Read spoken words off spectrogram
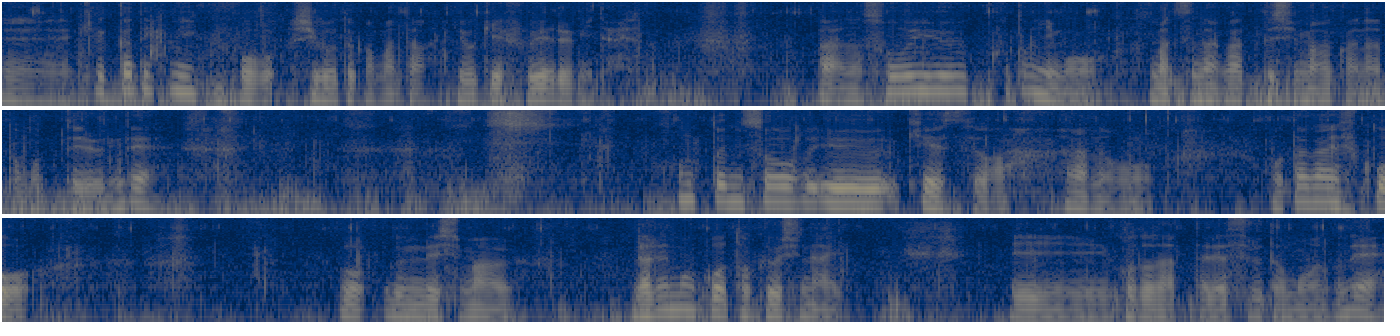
えー、結果的にこう仕事がまた余計増えるみたいなあのそういうことにもつな、まあ、がってしまうかなと思ってるんで本当にそういうケースはあのお互い不幸を生んでしまう。誰もこう得しない。ことだったりすると思うので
